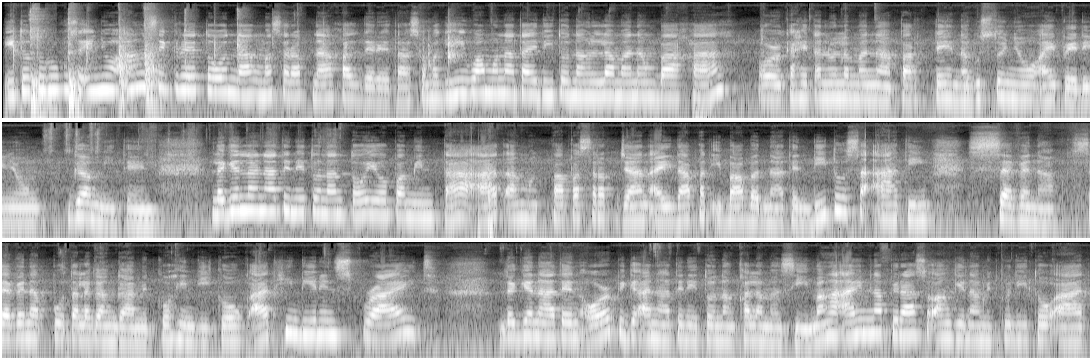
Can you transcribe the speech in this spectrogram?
Ituturo ko sa inyo ang sikreto ng masarap na kaldereta. So maghihiwa muna tayo dito ng laman ng baka or kahit anong laman na parte na gusto nyo ay pwede nyong gamitin. Lagyan lang natin ito ng toyo, paminta at ang magpapasarap dyan ay dapat ibabad natin dito sa ating 7-up. 7-up po talagang gamit ko, hindi Coke at hindi rin Sprite. Lagyan natin or pigaan natin ito ng kalamansi. Mga anim na piraso ang ginamit ko dito at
